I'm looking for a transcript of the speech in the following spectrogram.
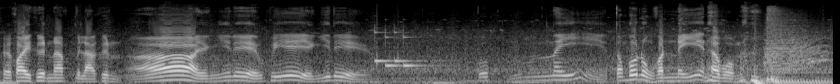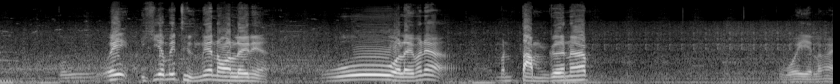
ค่อยๆขึ้นนะครับเวลาขึ้นอ๋ออย่างนี้ดิพี่อย่างนี้ดิปุ๊บนี่ต้องพ่อหนุ่มคนนี้นะครับผมเฮ้ยเฮียไม่ถึงแน่นอนเลยเนี่ยโอ้อะไรวะเนี่ยมันต่ำเกินนะครับโอ้ยแล้วไง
